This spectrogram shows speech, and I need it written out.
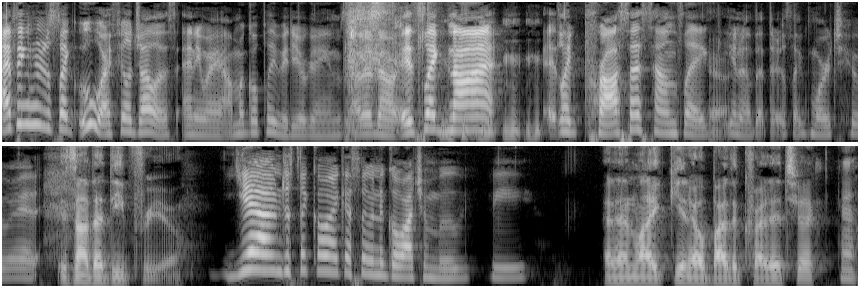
I think we're just like, ooh, I feel jealous. Anyway, I'm gonna go play video games. I don't know. It's like not it, like process sounds like you know that there's like more to it. it's not that deep for you Yeah, I'm just like, oh, I guess I'm gonna go watch a movie. And then like you know by the credits you're like yeah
